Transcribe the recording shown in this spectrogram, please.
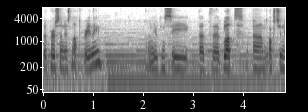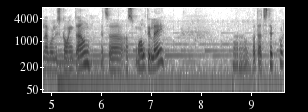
the person is not breathing. And you can see that the blood um, oxygen level is going down. It's a, a small delay, uh, but that's typical.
